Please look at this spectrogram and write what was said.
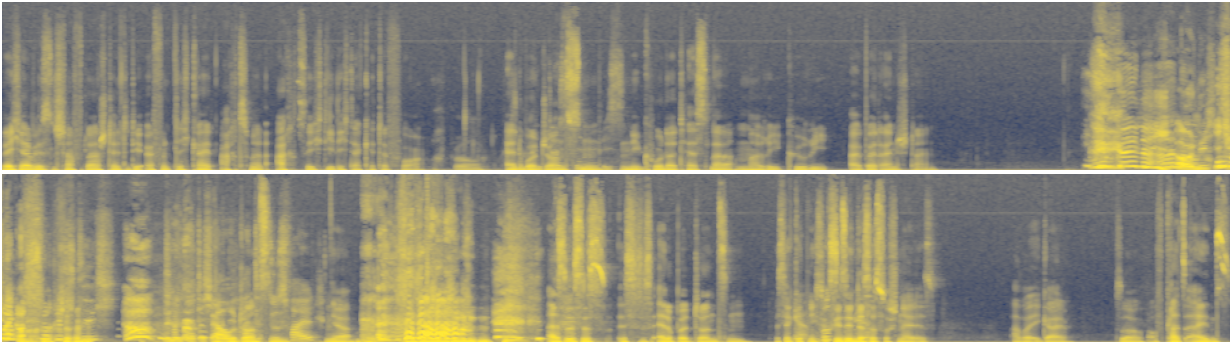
Welcher Wissenschaftler stellte die Öffentlichkeit 1880 die Lichterkette vor? Ach, Bro. Edward Johnson? Nikola Tesla, Marie Curie, Albert Einstein. Ich auch nicht. Oh mein Gott, das war richtig. Oh mein Gott, ich auch. Edward Hattest du Johnson. es falsch? Ja. also es ist, es ist Edward Johnson. Es ergibt Ja, nicht so viel Sinn, dass wir. das so schnell ist. Aber egal. So, auf Platz 1,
